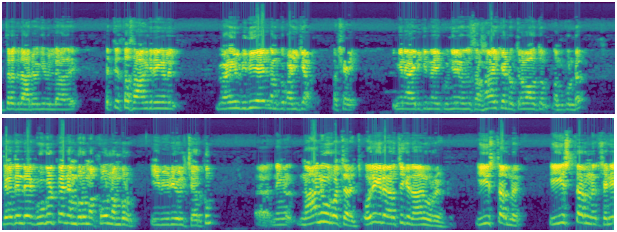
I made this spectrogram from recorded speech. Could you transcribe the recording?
ഇത്തരത്തിൽ ആരോഗ്യമില്ലാതെ വ്യത്യസ്ത സാഹചര്യങ്ങളിൽ വേണമെങ്കിൽ വിധിയെ നമുക്ക് പഴിക്കാം പക്ഷേ ഇങ്ങനെ ആയിരിക്കുന്ന ഈ കുഞ്ഞിനെ ഒന്ന് സഹായിക്കേണ്ട ഉത്തരവാദിത്വം നമുക്കുണ്ട്. അദ്ദേഹത്തിന്റെ ഗൂഗിൾ പേ നമ്പറും അക്കൗണ്ട് നമ്പറും ഈ വീഡിയോയിൽ ചേർക്കും. നിങ്ങൾ നാനൂറ് രൂപ ചലഞ്ച് ഒരു കിലോ ഇറച്ചിക്ക് നാനൂറ് രൂപയുണ്ട്. ഈസ്റ്ററിന് ഈസ്റ്ററിന് ശനി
